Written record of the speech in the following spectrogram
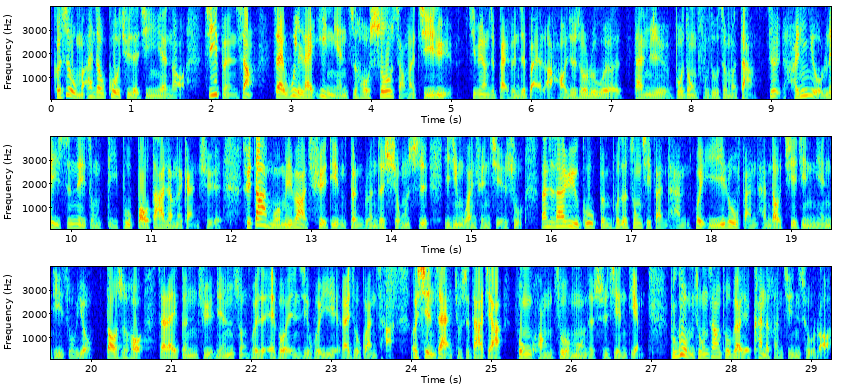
可是我们按照过去的经验哦，基本上在未来一年之后收涨的几率。基本上是百分之百了，好，就是说，如果单日波动幅度这么大，就很有类似那种底部爆大量的感觉，所以大摩没办法确定本轮的熊市已经完全结束，但是他预估本波的中期反弹会一路反弹到接近年底左右，到时候再来根据联总会的 FOMC 会议来做观察，而现在就是大家疯狂做梦的时间点。不过我们从这张图表也看得很清楚了，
